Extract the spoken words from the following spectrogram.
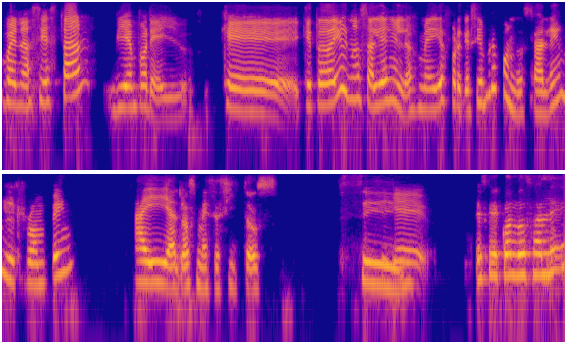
Bueno, si están, bien por ellos. Que, que todavía no salgan en los medios, porque siempre cuando salen rompen ahí a los mesecitos. Sí. es que cuando salen,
